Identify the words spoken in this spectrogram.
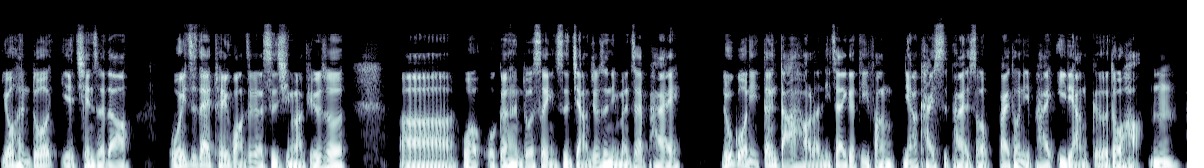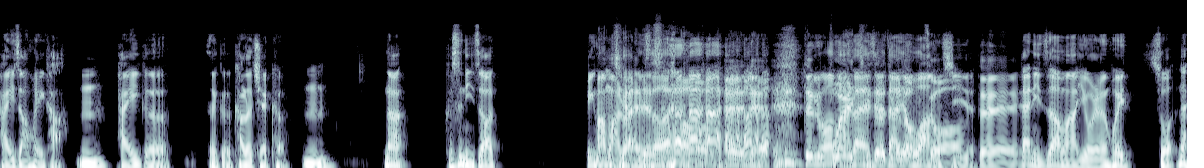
有很多也牵扯到，我一直在推广这个事情嘛。比如说，呃，我我跟很多摄影师讲，就是你们在拍，如果你灯打好了，你在一个地方你要开始拍的时候，拜托你拍一两格都好，嗯，拍一张灰卡，嗯，拍一个那个 color checker，嗯，那可是你知道。兵荒马乱的时候，对兵荒马乱的时候大家都忘记了。对，但你知道吗？有人会说：“那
